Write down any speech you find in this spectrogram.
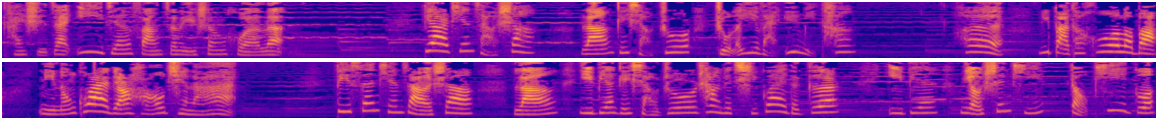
开始在一间房子里生活了。第二天早上，狼给小猪煮了一碗玉米汤。嘿，你把它喝了吧，你能快点好起来。第三天早上，狼一边给小猪唱着奇怪的歌，一边扭身体、抖屁股、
